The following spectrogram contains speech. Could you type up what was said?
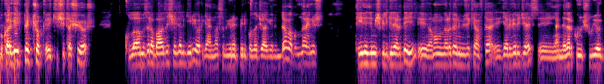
bu kaygıyı pek çok e, kişi taşıyor. Kulağımıza da bazı şeyler geliyor. Yani nasıl bir yönetmelik olacağı yönünde ama bunlar henüz teyit edilmiş bilgiler değil e, ama onlara da önümüzdeki hafta e, yer vereceğiz. E, yani neler konuşuluyor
